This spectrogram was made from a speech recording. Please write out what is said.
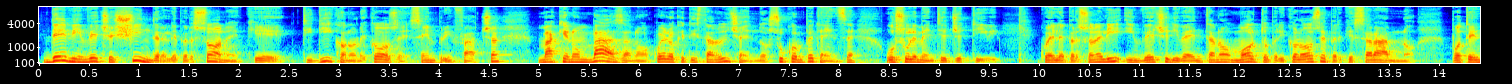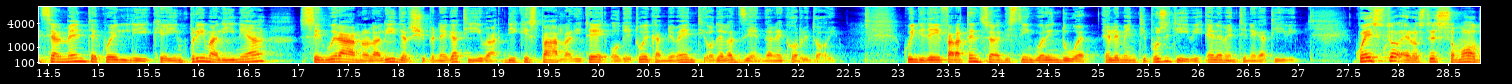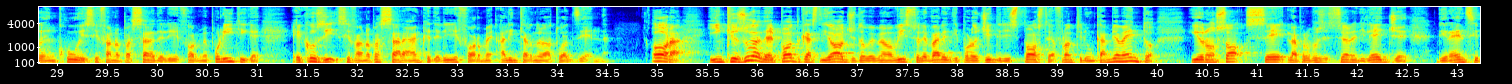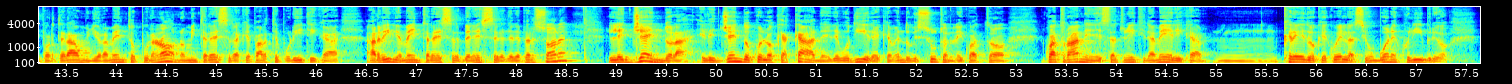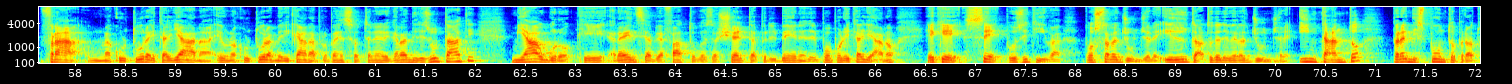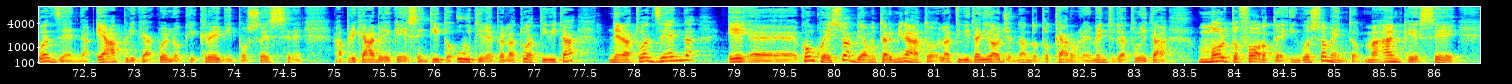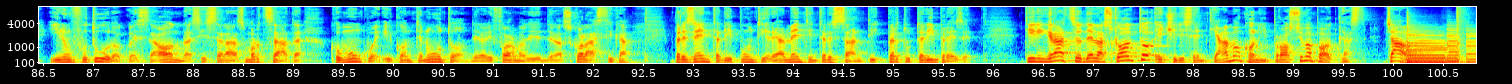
Devi invece scindere le persone che ti dicono le cose sempre in faccia, ma che non basano quello che ti stanno dicendo su competenze o su elementi oggettivi. Quelle persone lì invece diventano molto pericolose perché saranno potenzialmente quelli che in prima linea seguiranno la leadership negativa di chi parla di te o dei tuoi cambiamenti o dell'azienda nei corridoi. Quindi devi fare attenzione a distinguere in due elementi positivi e elementi negativi. Questo è lo stesso modo in cui si fanno passare delle riforme politiche e così si fanno passare anche delle riforme all'interno della tua azienda. Ora, in chiusura del podcast di oggi, dove abbiamo visto le varie tipologie di risposte a fronte di un cambiamento, io non so se la proposizione di legge di Renzi porterà a un miglioramento oppure no, non mi interessa da che parte politica arrivi, a me interessa il benessere delle persone. Leggendola e leggendo quello che accade, devo dire che avendo vissuto nei quattro, quattro anni negli Stati Uniti d'America, mh, credo che quella sia un buon equilibrio fra una cultura italiana e una cultura americana propensa a ottenere grandi risultati. Mi auguro che Renzi abbia fatto questa scelta per il bene del popolo italiano e che, se positiva, possa raggiungere il risultato che deve raggiungere. Intanto prendi spunto per la tua azienda e applica quello che credi possa essere applicabile, che hai sentito utile per la tua attività nella tua azienda e eh, con questo abbiamo terminato l'attività di oggi andando a toccare un elemento di attualità molto forte in questo momento, ma anche se in un futuro questa onda si sarà smorzata, comunque il contenuto della riforma de- della scolastica presenta dei punti realmente interessanti per tutte le imprese. Ti ringrazio dell'ascolto e ci risentiamo con il prossimo podcast. Ciao!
